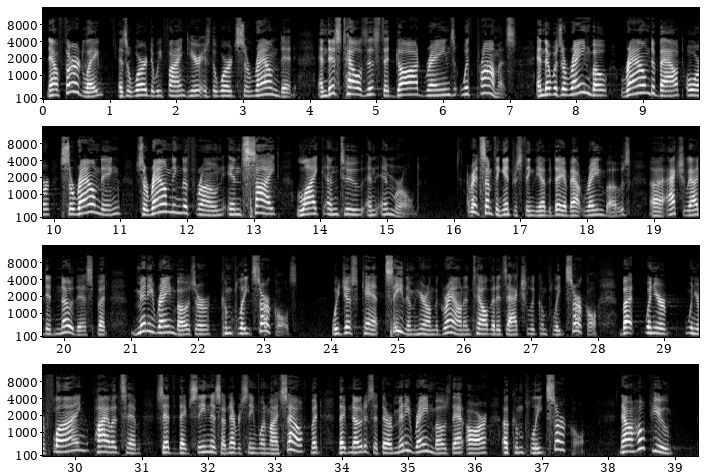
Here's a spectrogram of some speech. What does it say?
Now, thirdly, as a word that we find here is the word surrounded. And this tells us that God reigns with promise. And there was a rainbow round about or surrounding surrounding the throne in sight like unto an emerald. I read something interesting the other day about rainbows. Uh, actually, I didn't know this, but many rainbows are complete circles. We just can't see them here on the ground and tell that it's actually a complete circle. But when you're when you're flying, pilots have said that they've seen this. I've never seen one myself, but they've noticed that there are many rainbows that are a complete circle. Now, I hope you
